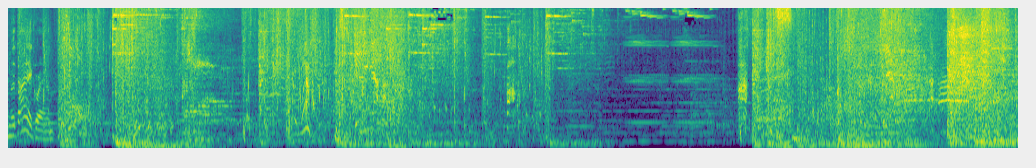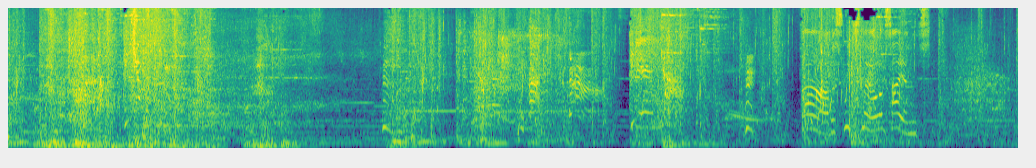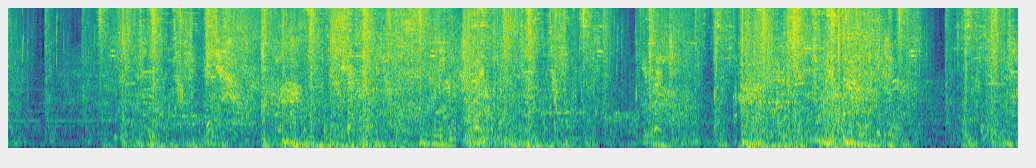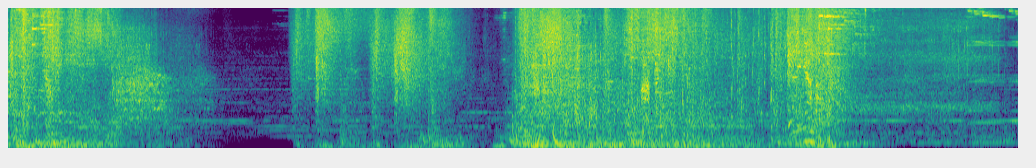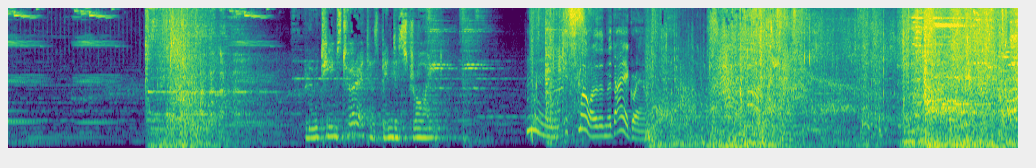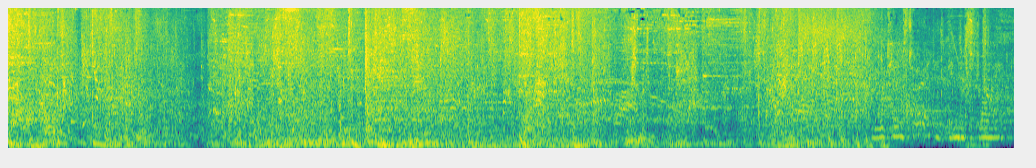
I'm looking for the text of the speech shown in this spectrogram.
Than the diagram. Ah, the sweet smell of science. Blue Team's turret has been destroyed. Hmm, it's smaller than the diagram. Blue Team's turret has been destroyed.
